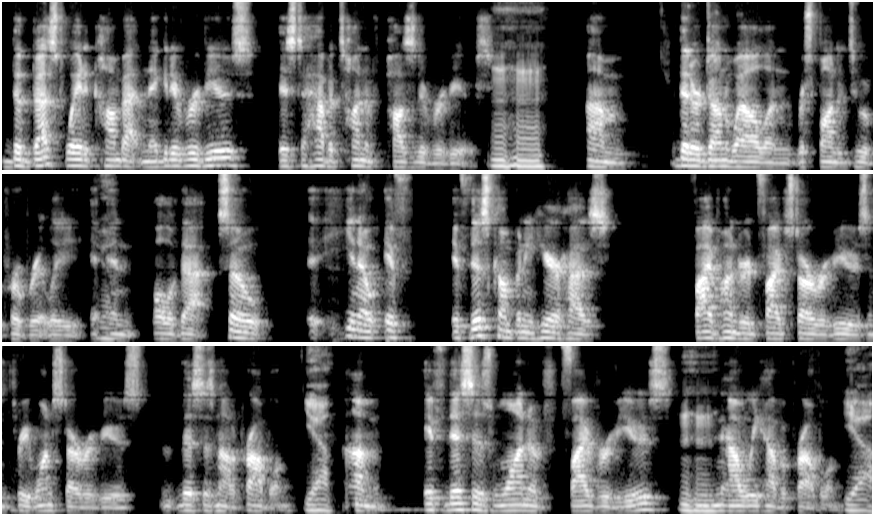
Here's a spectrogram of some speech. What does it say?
the best way to combat negative reviews is to have a ton of positive reviews. Mm-hmm. Um, that are done well and responded to appropriately Yeah. and all of that. So, eh, you know, if if this company here has 500 five star reviews and three one star reviews, this is not a problem. Yeah. Um, if this is one of five reviews, hmm now we have a problem. Yeah.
